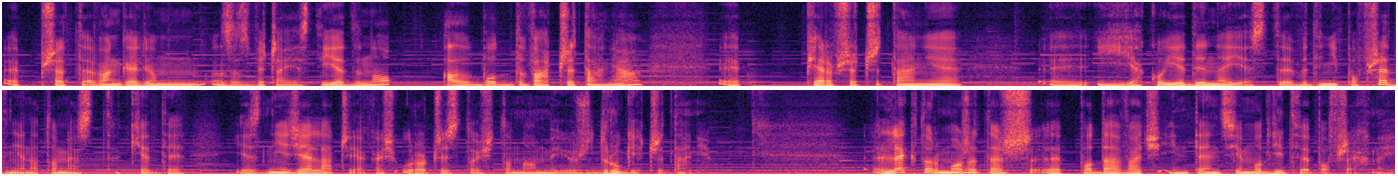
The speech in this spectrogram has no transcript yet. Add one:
E, przed Ewangelią zazwyczaj jest jedno albo dwa czytania. Pierwsze czytanie i jako jedyne jest w dni powszednie, natomiast kiedy jest niedziela czy jakaś uroczystość, to mamy już drugie czytanie. Lektor może też e, podawać intencje modlitwy powszechnej,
